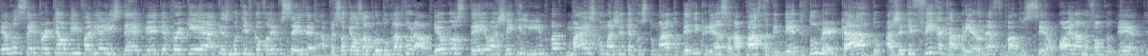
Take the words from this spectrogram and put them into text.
Eu não sei porque alguém faria isso. De repente é porque aqueles motivos que eu falei pra vocês, né? A pessoa quer usar o produto natural. Eu gostei, eu achei que limpa. Mas como a gente é acostumado desde criança na pasta de dente do mercado, a gente fica cabreiro, né, fubá do céu? Olha lá no escovão do dente.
